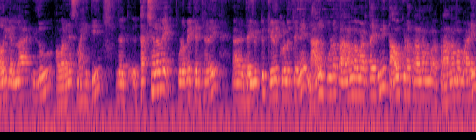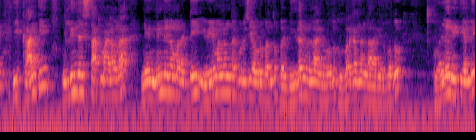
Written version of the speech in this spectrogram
ಅವರಿಗೆಲ್ಲ ಇದು ಅವೇರ್ನೆಸ್ ಮಾಹಿತಿ. ತಕ್ಷಣವೇ ಕೊಡಬೇಕಂತ ಹೇಳಿ ದಯವಿಟ್ಟು ಕೇಳಿಕೊಳ್ಳುತ್ತೇನೆ. ನಾನು ಕೂಡ ಪ್ರಾರಂಭ ಮಾಡ್ತಾ ಇದ್ದೀನಿ. ತಾವು ಕೂಡ ಪ್ರಾರಂಭ ಪ್ರಾರಂಭ ಮಾಡಿ. ಈ ಕ್ರಾಂತಿ ಇಲ್ಲಿಂದ ಸ್ಟಾರ್ಟ್ ಮಾಡೋಣ. ನಿನ್ನೆ ನಮ್ಮ ರೆಡ್ಡಿ ವೇಮಾನಂದ ಗುರುಜಿ ಅವರು ಬಂದು ಬೀದರ್ನಲ್ಲಾಗಿರ್ಬೋದು, ಗುಲ್ಬರ್ಗನಲ್ಲಾಗಿರ್ಬೋದು ಒಳ್ಳೆ ರೀತಿಯಲ್ಲಿ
